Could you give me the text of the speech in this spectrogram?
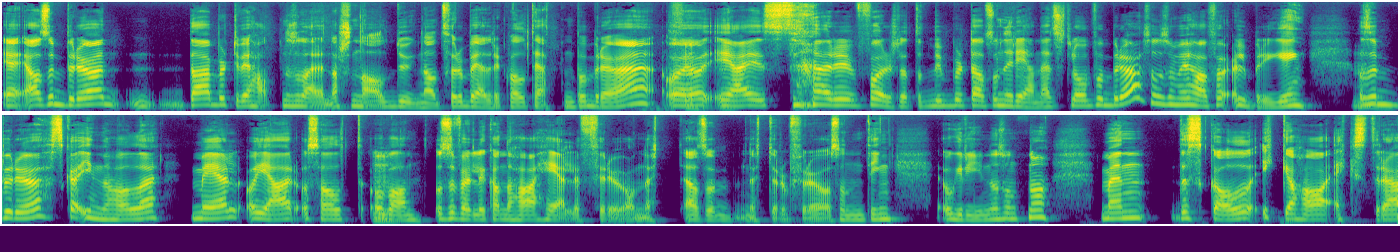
eh, Altså brød, Der burde vi hatt en sånn der nasjonal dugnad for å bedre kvaliteten på brødet. Og jeg har foreslått at vi burde ha sånn renhetslov for brød, sånn som vi har for ølbrygging. Altså Brød skal inneholde mel og gjær og salt og vann. Og selvfølgelig kan det ha hele frø og nøtt, altså nøtter og frø og sånne ting, og gryn og sånt noe. Men det skal ikke ha ekstra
